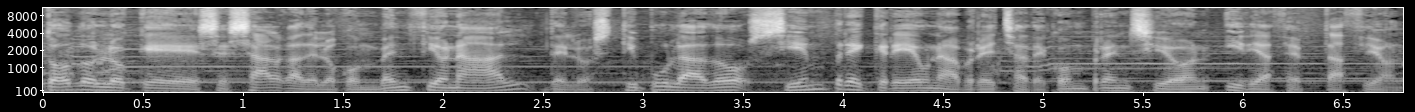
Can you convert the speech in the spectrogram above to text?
Todo lo que se salga de lo convencional, de lo estipulado, siempre crea una brecha de comprensión y de aceptación.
